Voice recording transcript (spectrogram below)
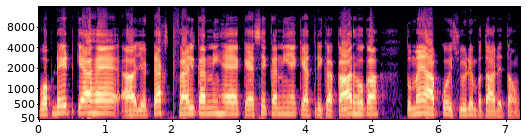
वो अपडेट क्या है? जो टेक्स्ट फ़ाइल करनी है, कैसे करनी है, क्या तरीका कार होगा? तो मैं आपको इस वीडियो में बता देता हूँ।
